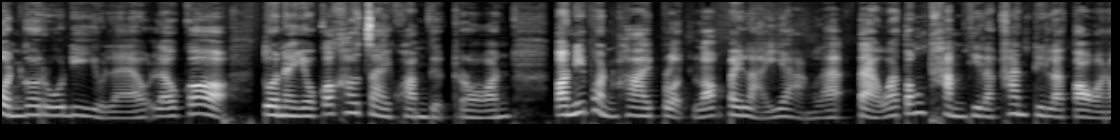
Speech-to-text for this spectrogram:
คนก็รู้ดีอยู่แล้ว แล้วก็ตัวนายกก็เข้าใจความเดือดร้อน ตอนนี้ผ่อนคลายปลดล็อกไปหลายอย่างแล้ว แต่ว่าต้องทำทีละขั้นทีละตอน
